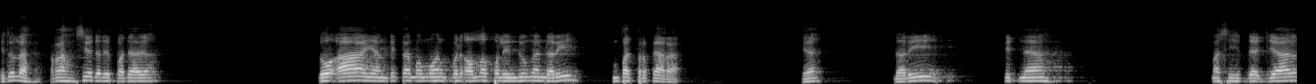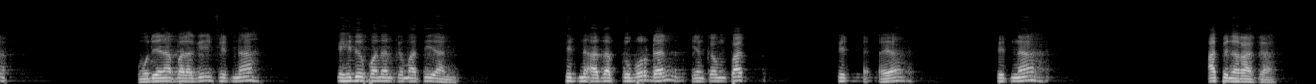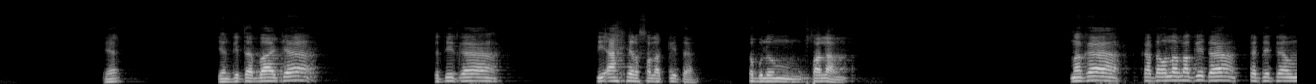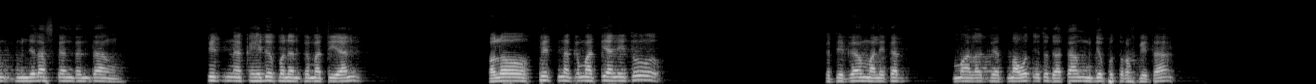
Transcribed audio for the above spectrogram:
itulah rahasia daripada doa yang kita memohon kepada Allah perlindungan dari empat perkara. Ya. Dari fitnah Masih Dajjal, kemudian apa lagi? Fitnah kehidupan dan kematian. Fitnah adab kubur dan yang keempat fitnah, ya, fitnah api neraka. Ya. Yang kita baca ketika di akhir salat kita sebelum salam. Maka kata ulama kita ketika menjelaskan tentang fitnah kehidupan dan kematian, kalau fitnah kematian itu ketika malaikat malaikat maut itu datang menjemput roh kita,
